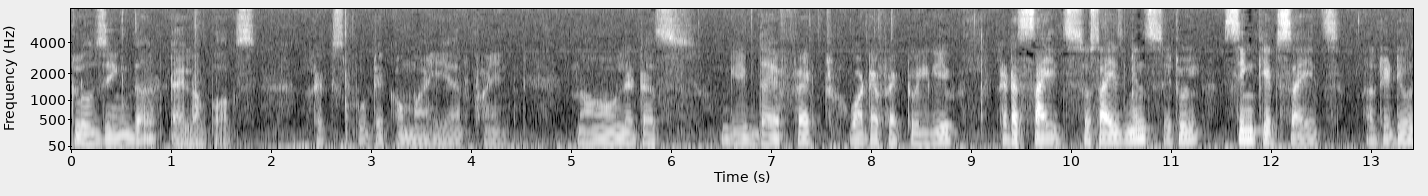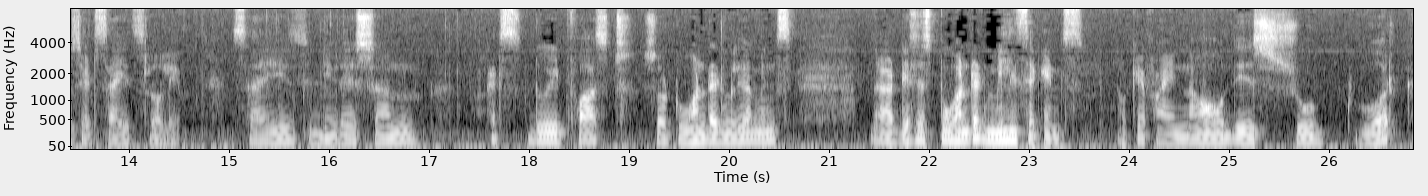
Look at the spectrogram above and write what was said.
closing the dialog box. Let's put a comma here fine. Now let us give the effect. What effect will give? Let us size. So size means it will sync its size or reduce its size slowly. Size duration let's do it fast. So 200 milligram means uh, this is 200 milliseconds. Okay fine. Now this should work.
